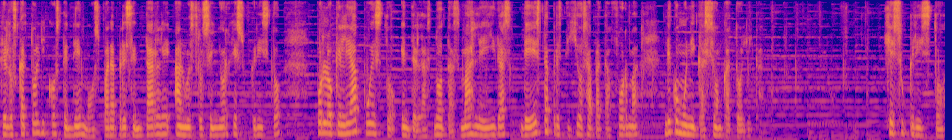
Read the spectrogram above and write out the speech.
que los católicos tenemos para presentarle a nuestro Señor Jesucristo por lo que le ha puesto entre las notas más leídas de esta prestigiosa plataforma de comunicación católica. Jesucristo,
